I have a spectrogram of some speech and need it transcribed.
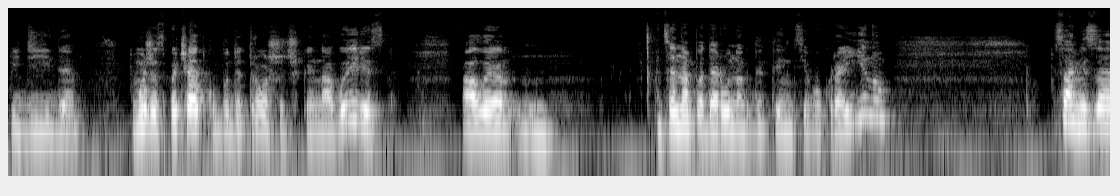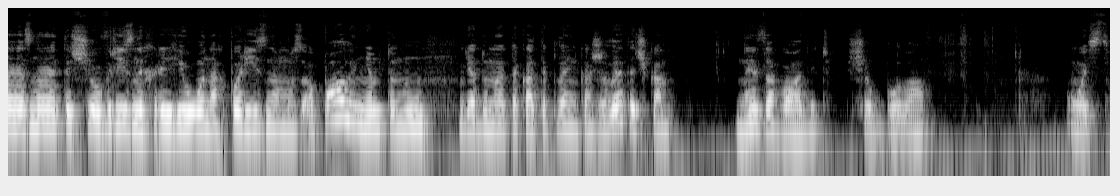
підійде. Може, спочатку буде трошечки на виріст, але. Це на подарунок дитинці в Україну. Самі знаєте, що в різних регіонах по-різному з опаленням, тому, я думаю, така тепленька жилеточка не завадить, щоб була. Ось.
